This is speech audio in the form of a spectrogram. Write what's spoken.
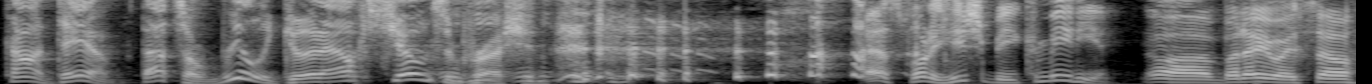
"God damn, that's a really good Alex Jones impression." That's funny. He should be a comedian. Uh, but anyway, so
